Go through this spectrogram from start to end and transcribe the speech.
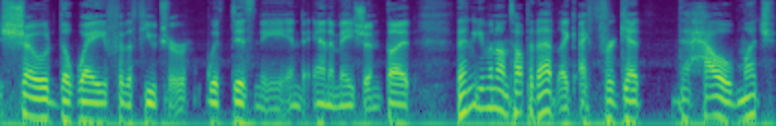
showed the way for the future with Disney and animation. But then even on top of that, like I forget the, how much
